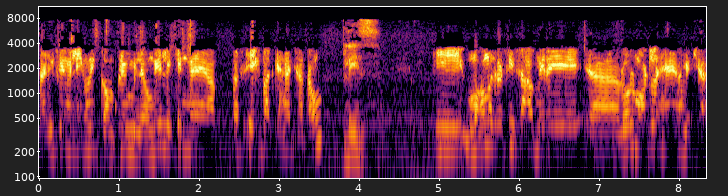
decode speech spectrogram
तारीफें मिली होंगी कॉम्प्लीमेंट मिले होंगे लेकिन मैं आप बस एक बात कहना चाहता हूँ प्लीज़ कि मोहम्मद रफी साहब मेरे रोल मॉडल हैं हमेशा।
